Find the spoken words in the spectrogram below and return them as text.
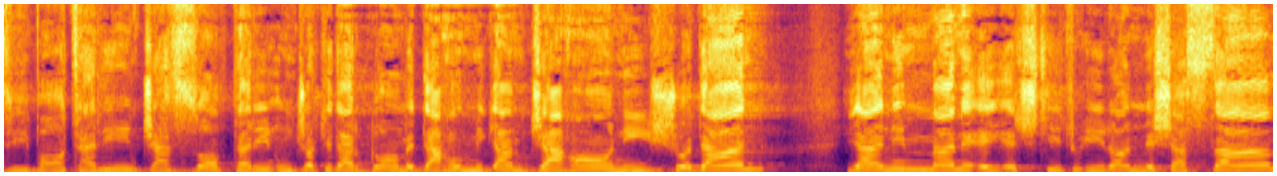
زیباترین جذابترین اونجا که در گام دهم میگم جهانی شدن یعنی من AHT تو ایران نشستم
